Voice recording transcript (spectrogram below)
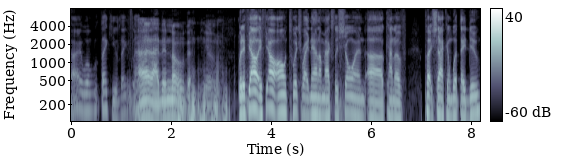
All right. Well, thank you. Thank you. I, I didn't know that. You know. But if y'all if y'all on Twitch right now, and I'm actually showing uh kind of putt shack and what they do.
